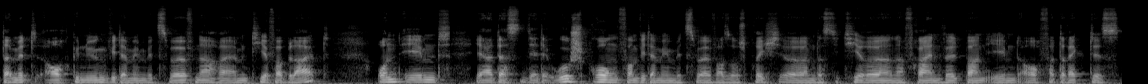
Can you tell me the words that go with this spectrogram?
damit auch genügend Vitamin B12 nachher im Tier verbleibt. Und eben, ja, dass der, der Ursprung vom Vitamin B12, also sprich, äh, dass die Tiere in der freien Wildbahn eben auch verdrecktes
